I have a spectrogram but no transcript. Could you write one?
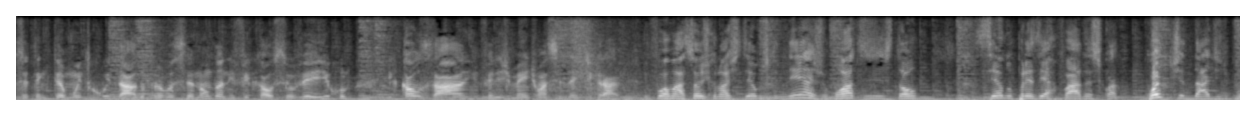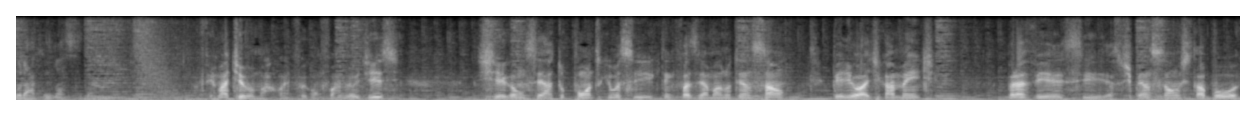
você tem que ter muito cuidado para você não danificar o seu veículo e causar, infelizmente, um acidente grave. Informações que nós temos que nem as motos estão sendo preservadas com a quantidade de buracos nossa cidade. Afirmativo, Marconi. Foi conforme eu disse. Chega a um certo ponto que você tem que fazer a manutenção periodicamente para ver se a suspensão está boa,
